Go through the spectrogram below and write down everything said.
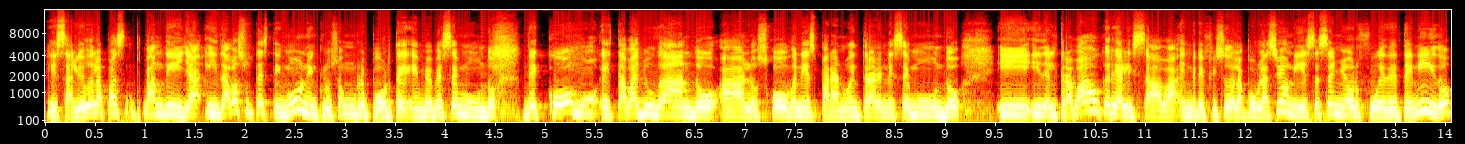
eh, salió de la pandilla y daba su testimonio, incluso en un reporte en BBC Mundo, de cómo estaba ayudando a los jóvenes para no entrar en ese mundo y, del trabajo que realizaba en beneficio de la población. Y ese señor fue detenido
